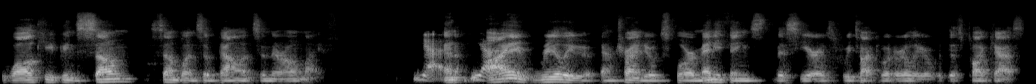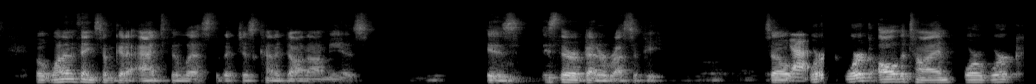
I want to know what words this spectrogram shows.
while keeping some semblance of balance in their own life. Yeah. And yeah. I really am trying to explore many things this year, as we talked about earlier with this podcast. But one of the things I'm going to add to the list that just kind of dawned on me is, is is there a better recipe? So Yeah. work work all the time or work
